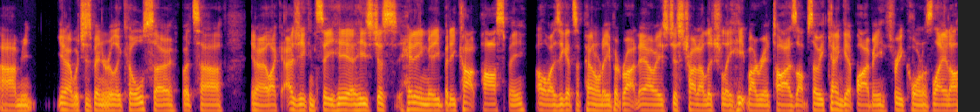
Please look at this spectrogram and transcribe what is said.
um you know which has been really cool. So but uh you know like as you can see here he's just hitting me but he can't pass me. Otherwise he gets a penalty. But right now he's just trying to literally heat my rear tires up so he can get by me three corners later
